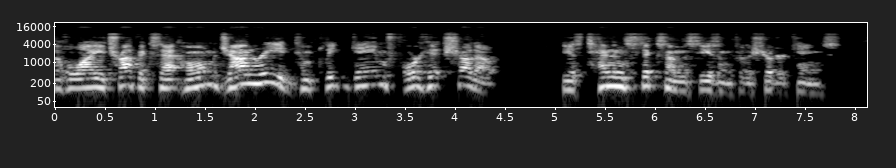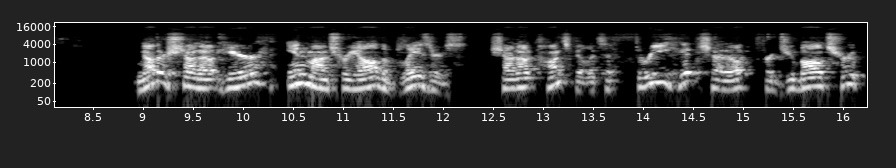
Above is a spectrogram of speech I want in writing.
the Hawaii Tropics at home. John Reed complete game four hit shutout. He is 10 and 6 on the season for the Sugar Kings. Another shutout here in Montreal, the Blazers shut out Huntsville. It's a three hit shutout for Jubal Troop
